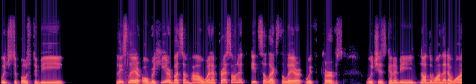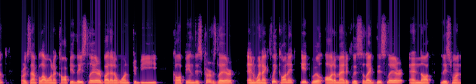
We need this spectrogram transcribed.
which is supposed to be this layer over here, but somehow when I press on it, it selects the layer with curves, which is going to be not the one that I want. For example, I want to copy this layer, but I don't want to be copying this curves layer and when I click on it, it will automatically select this layer and not this one.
